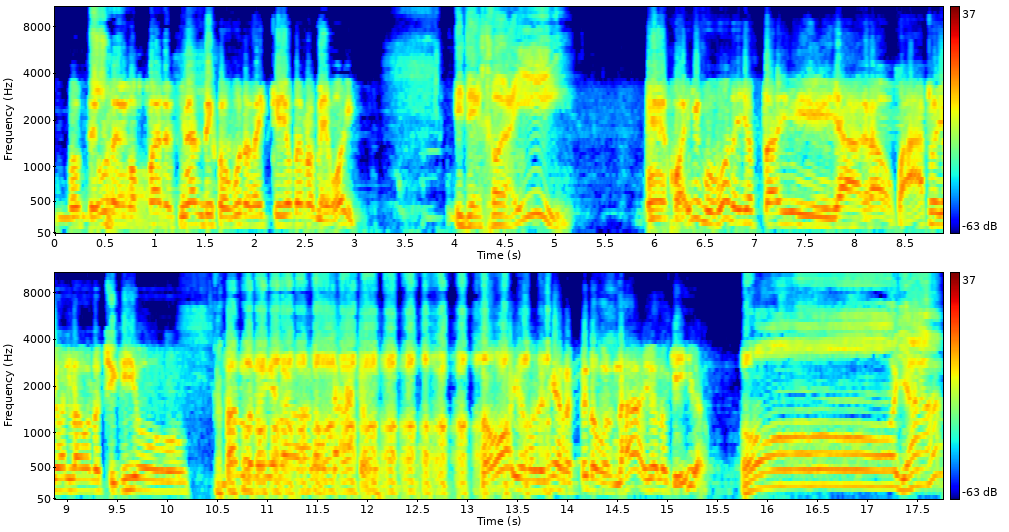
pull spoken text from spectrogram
Entonces puta, mi compadre al final dijo, puta, sabes que yo perro me voy. Y te dejó ahí. Me dejó ahí, pues puta, yo estaba ahí ya grado 4, yo al lado de los chiquillos, dándole ahí a la, a la muchacha. No, yo no tenía respeto por nada, yo lo que iba. Oh, ¿ya?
